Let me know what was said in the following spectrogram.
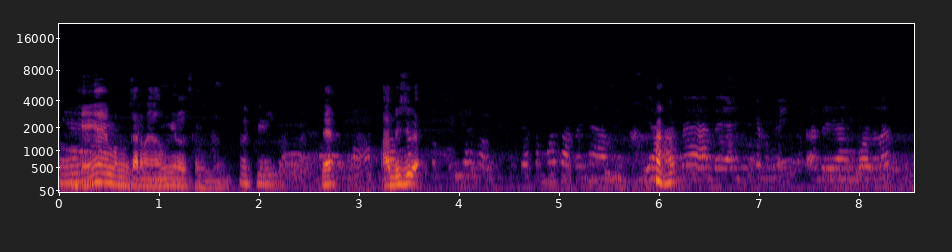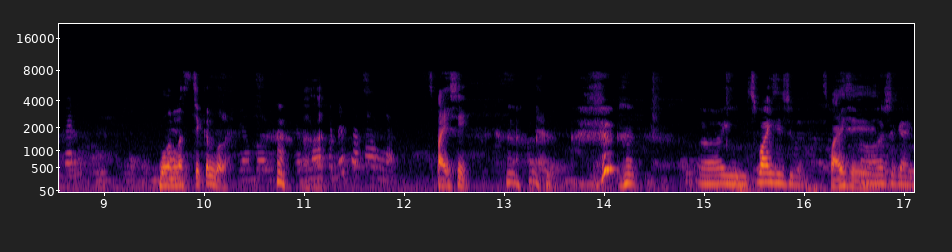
Oh. kayaknya emang karena hamil sih Oke. ya habis juga Iya, habis juga semua katanya habis. Yang ada ada yang chicken wings, ada yang boneless chicken, boneless chicken boleh yang boneless. Mau pedas atau enggak? spicy Ini spicy juga. spicy Oh, sekali.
